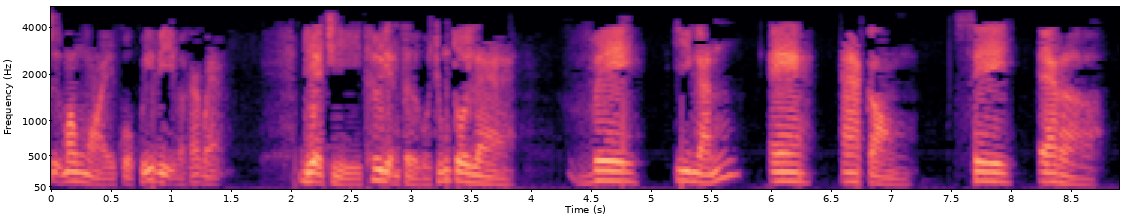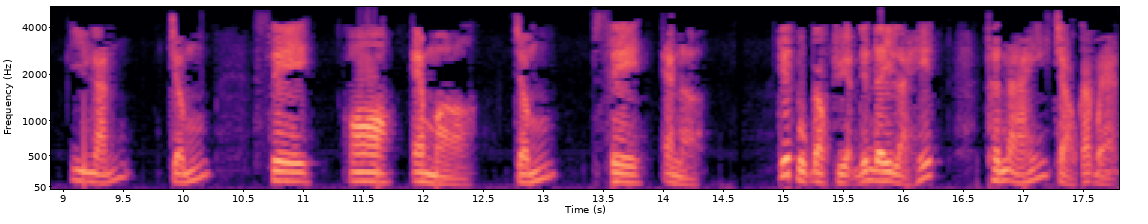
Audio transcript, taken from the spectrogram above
sự mong mỏi của quý vị và các bạn. Địa chỉ thư điện tử của chúng tôi là v y ngắn e a còn, c, r y ngắn chấm, c, o, m, chấm, c, n. Tiết mục đọc truyện đến đây là hết. Thân ái chào các bạn.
